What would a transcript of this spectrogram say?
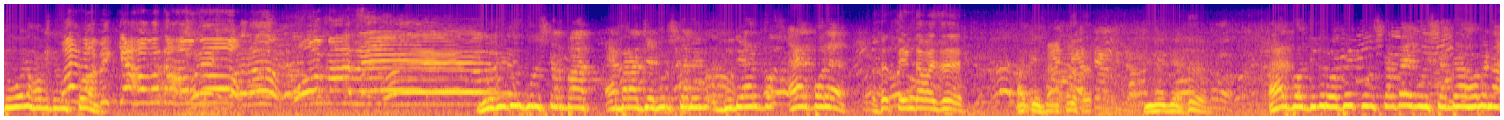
দুজন হবে রবিদুর পুরস্কার বাদ এবার যে পুরস্কার আর এরপরে? তিনটা পাইছে। ওকে এরপর যদি রফিক পুরস্কার পায় পুরস্কার দেওয়া হবে না।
